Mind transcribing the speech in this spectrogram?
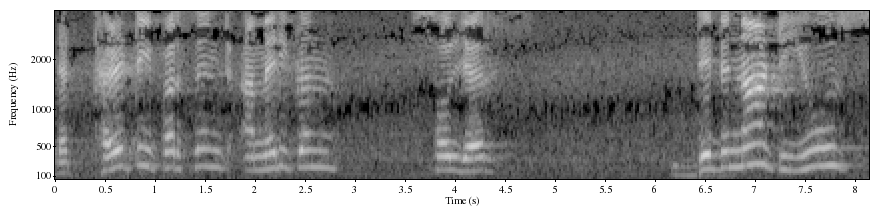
that 30% American soldiers did not use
